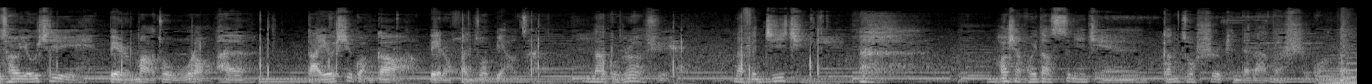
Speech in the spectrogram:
槽游戏被人骂作无脑喷，打游戏广告被人唤作婊子，那股热血，那份激情，唉，好想回到四年前刚做视频的那段时光。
